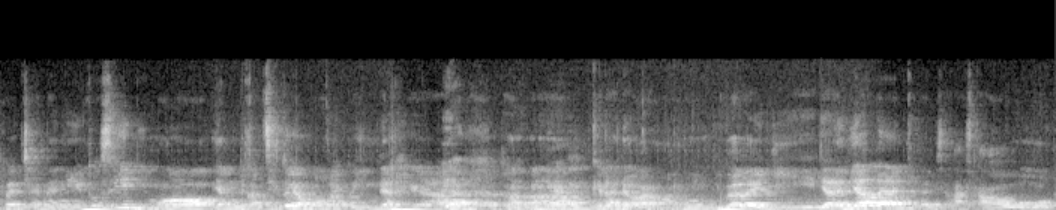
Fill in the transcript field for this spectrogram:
Rencananya itu sih di mall yang dekat situ yang mall Indah ya. Eh, Indah. mungkin ada orang-orang yang juga lagi jalan-jalan, kita bisa kasih tahu.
